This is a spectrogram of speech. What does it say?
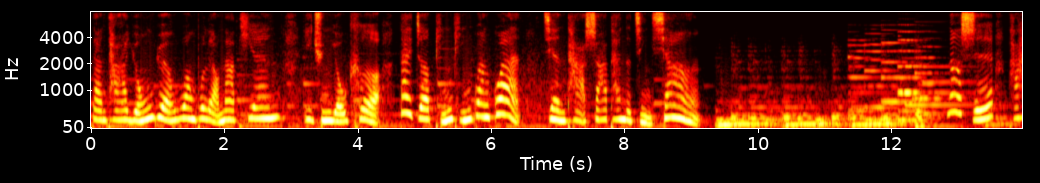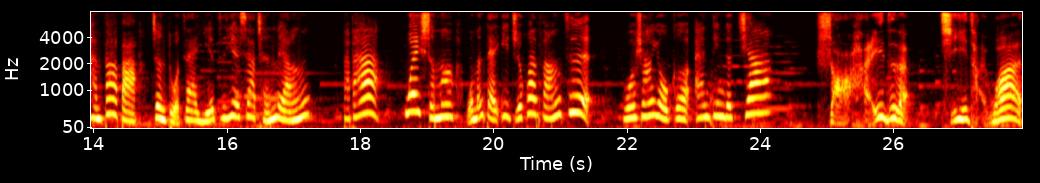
但他永远忘不了那天，一群游客带着瓶瓶罐罐践踏沙滩的景象。那时，他和爸爸正躲在椰子叶下乘凉。爸爸，为什么我们得一直换房子？我想有个安定的家。傻孩子，七彩湾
